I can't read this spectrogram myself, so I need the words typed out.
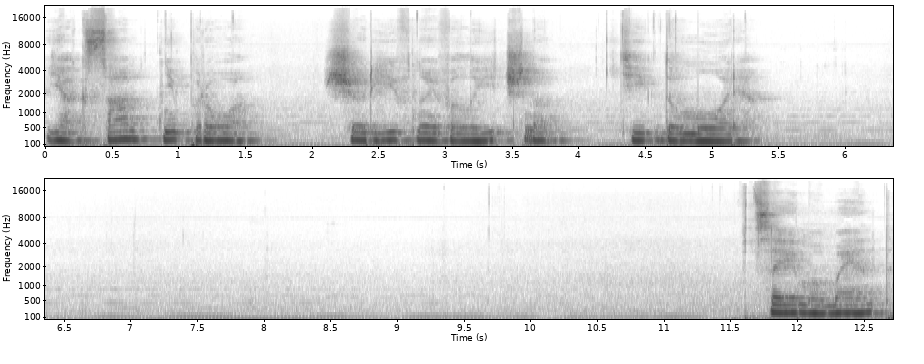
як сам Дніпро, що рівно і велично тік до моря. В цей момент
